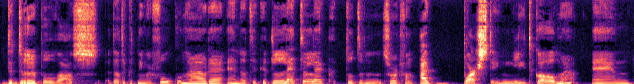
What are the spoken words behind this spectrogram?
de druppel was. Dat ik het niet meer vol kon houden en dat ik het letterlijk tot een soort van uitbarsting liet komen. En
